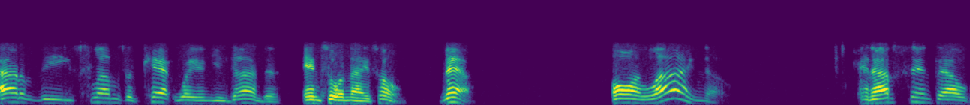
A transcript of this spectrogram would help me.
out of the slums of Katwe in Uganda into a nice home. Now, online though, and I've sent out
